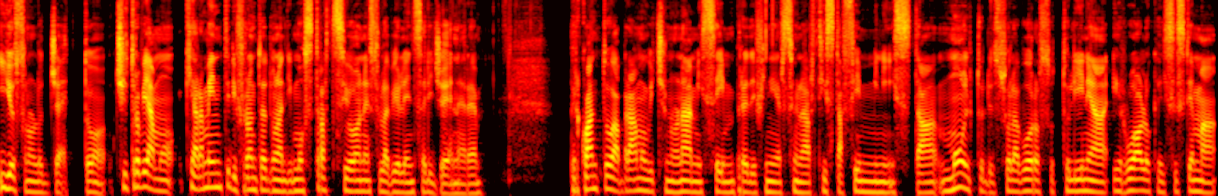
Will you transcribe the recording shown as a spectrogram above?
io sono l'oggetto, ci troviamo chiaramente di fronte ad una dimostrazione sulla violenza di genere. Per quanto Abramovic non ami sempre definirsi un artista femminista, molto del suo lavoro sottolinea il ruolo che il sistema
